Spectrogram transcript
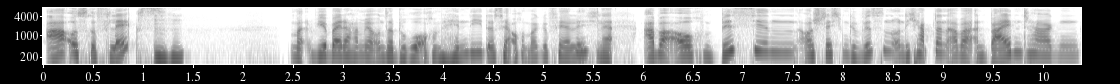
A aus Reflex. Mhm. Wir beide haben ja unser Büro auch im Handy, das ist ja auch immer gefährlich. Ja. Aber auch ein bisschen aus schlechtem Gewissen. Und ich habe dann aber an beiden Tagen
